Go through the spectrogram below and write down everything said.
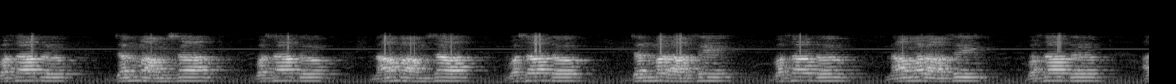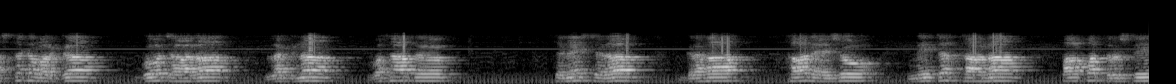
वसात जन्म अंश वसात नाम अंश वसात जन्म राशि वसात नाम राशि वसात अष्टक वर्ग गोचार, लग्न, वसात शनेश्वर ग्रह स्थानेशु नीचस्थान, पापदृष्टि,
